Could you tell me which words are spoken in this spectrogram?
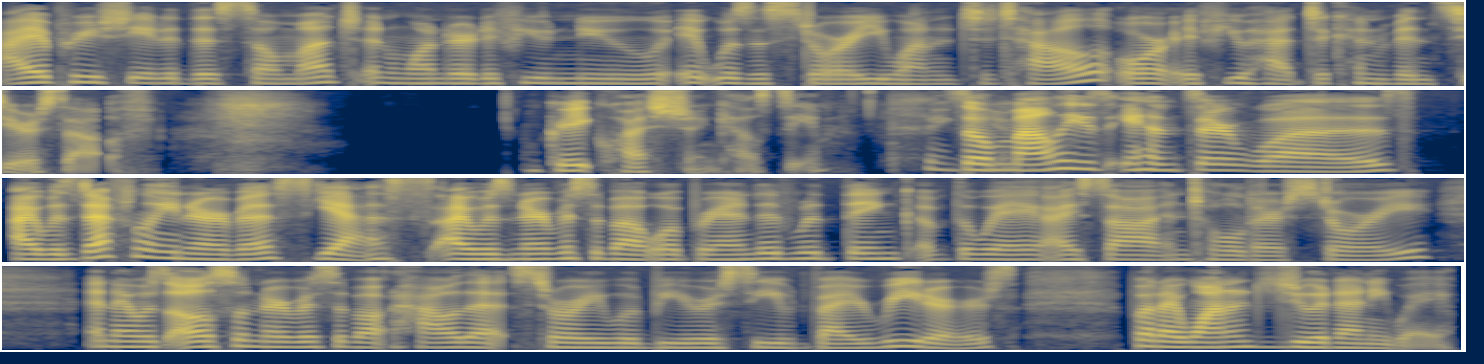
I appreciated this so much and wondered if you knew it was a story you wanted to tell or if you had to convince yourself. Great question, Kelsey. Thank So you. Molly's answer was I was definitely nervous. Yes, I was nervous about what Brandon would think of the way I saw and told our story. And I was also nervous about how that story would be received by readers, but I wanted to do it anyway.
